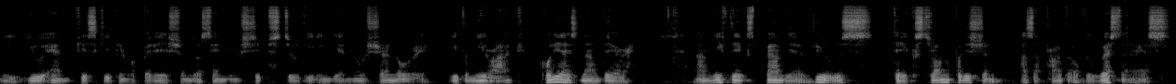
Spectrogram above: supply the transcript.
the UN peacekeeping operations or sending ships to the Indian Ocean or even Iraq. Korea is now there. And if they expand their views, take strong position as a part of the Westerners,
